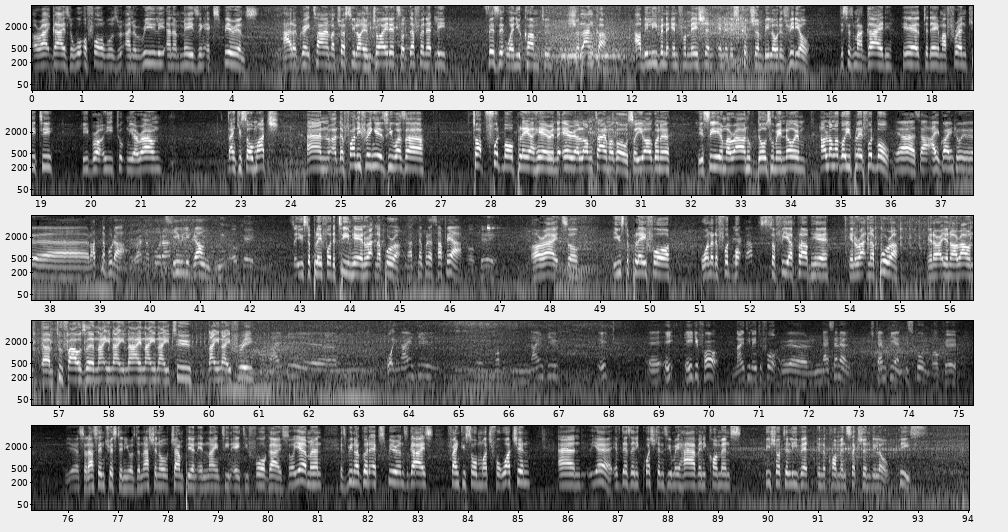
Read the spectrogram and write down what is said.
All right, guys, the waterfall was a really an amazing experience. I had a great time. I trust you lot enjoyed it. So definitely visit when you come to Sri Lanka. I'll be leaving the information in the description below this video. This is my guide here today, my friend Kitty. He brought, he took me around. Thank you so much. And uh, the funny thing is, he was a top football player here in the area a long time ago. So you are gonna, you see him around. who- Those who may know him. How long ago you played football? yeah, so I going to uh, Ratnapura, Ratnapura. Sivli ground. Okay. So you used to play for the team here in Ratnapura. Ratnapura Safia. Okay. All right. So he used to play for one of the football Club. Sophia Club here in Ratnapura. You know, you know around um, 2000, 1999, 1992, 1993. 90, uh, What? 90, uh, 98, uh, 84 1984. uh, national champion school. Okay. Yeah, so that's interesting. He was the national champion in 1984, guys. So yeah, man, it's been a good experience, guys. Thank you so much for watching. And yeah, if there's any questions you may have, any comments, be sure to leave it in the comment section below. Peace.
